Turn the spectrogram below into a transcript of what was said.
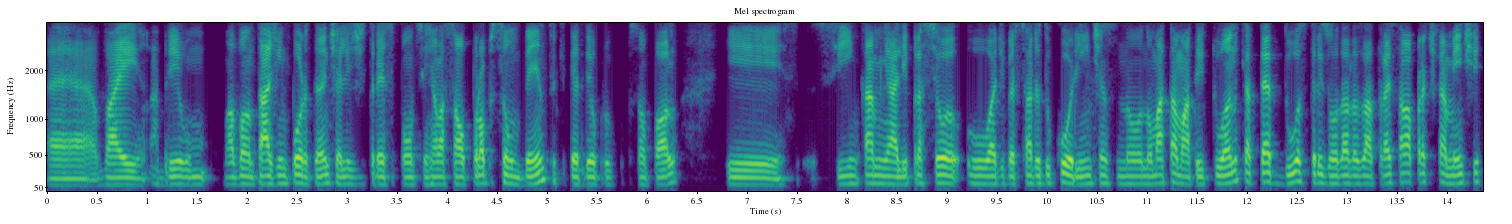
é, vai abrir uma vantagem importante ali de três pontos em relação ao próprio São Bento, que perdeu para o São Paulo, e se encaminhar ali para ser o, o, adversário do Corinthians no mata-mata. Ituano, que até duas, três rodadas atrás estava praticamente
